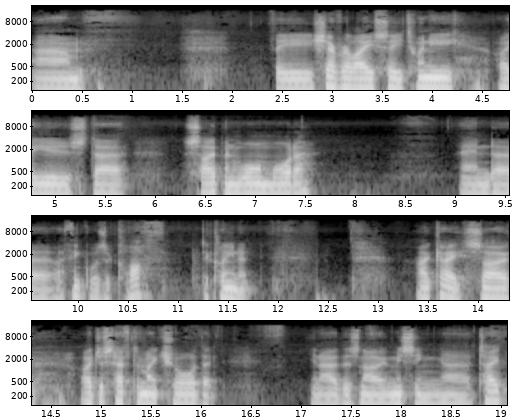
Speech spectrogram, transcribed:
Um, the Chevrolet C20 I used uh, soap and warm water and uh, I think was a cloth to clean it. Okay, so I just have to make sure that you know there's no missing uh, tape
